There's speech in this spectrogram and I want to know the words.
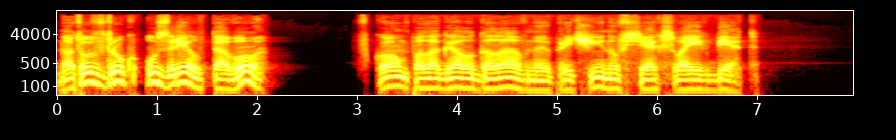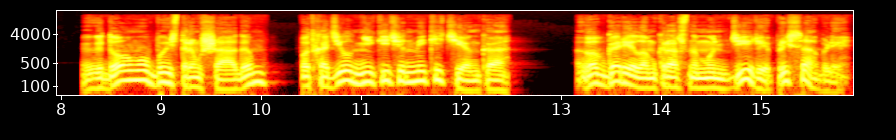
но тут вдруг узрел того, в ком полагал главную причину всех своих бед — к дому быстрым шагом подходил Никитин Микитенко в обгорелом красном мундире при сабле.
